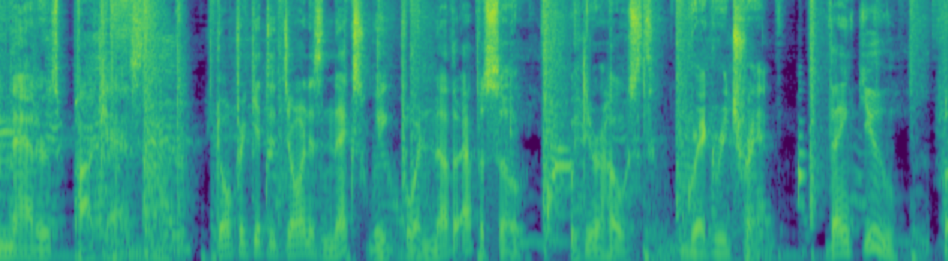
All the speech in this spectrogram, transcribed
Matters podcast. Don't forget to join us next week for another episode with your host, Gregory Trent. Thank you for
